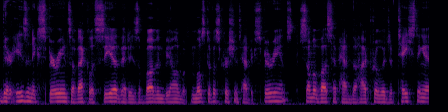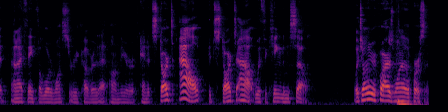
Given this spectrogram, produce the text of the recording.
There is an experience of ecclesia that is above and beyond what most of us Christians have experienced. Some of us have had the high privilege of tasting it, and I think the Lord wants to recover that on the earth. And it starts out, it starts out with the kingdom cell, which only requires one other person.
